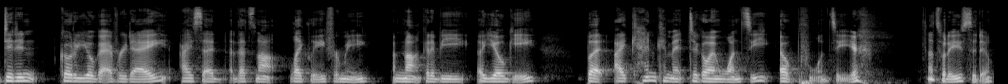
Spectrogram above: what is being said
didn't go to yoga every day. I said, that's not likely for me. I'm not going to be a yogi, but I can commit to going once a, oh, once a year. that's what I used to do.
